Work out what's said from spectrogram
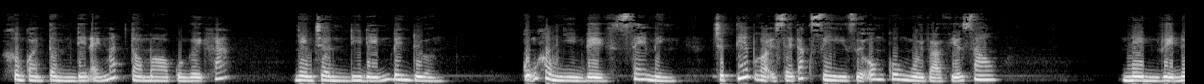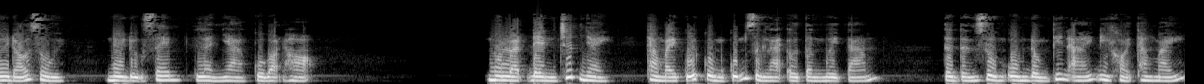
Không quan tâm đến ánh mắt tò mò của người khác, Nhanh chân đi đến bên đường. Cũng không nhìn về xe mình, Trực tiếp gọi xe taxi rồi ôm cô ngồi vào phía sau. Nên về nơi đó rồi, Nơi được xem là nhà của bọn họ. Một loạt đèn chớp nhảy, Thang máy cuối cùng cũng dừng lại ở tầng 18 Tần Tấn Dương ôm đồng thiên ái đi khỏi thang máy,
